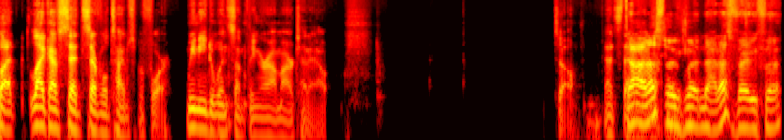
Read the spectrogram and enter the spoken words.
But like I've said several times before, we need to win something or I'm Arteta out. So that's that. Nah, that's very fair. Nah, that's very fair.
